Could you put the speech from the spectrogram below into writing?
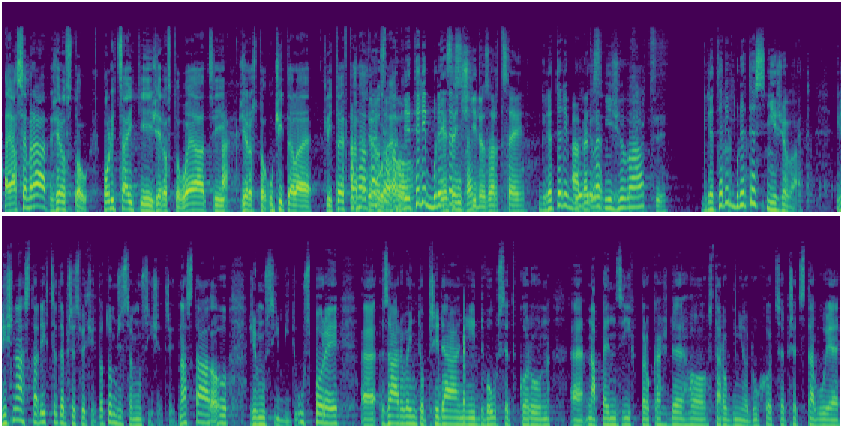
A já jsem rád, že rostou. Policajti, že rostou vojáci, tak. že rostou učitelé. To je v pořádku, A kde tedy budete, dozorci. kde tedy budete snižovat? Kde tedy budete snižovat? Když nás tady chcete přesvědčit o tom, že se musí šetřit na státu, no. že musí být úspory, eh, zároveň to přidání 200 korun eh, na penzích pro každého starobního důchodce představuje,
